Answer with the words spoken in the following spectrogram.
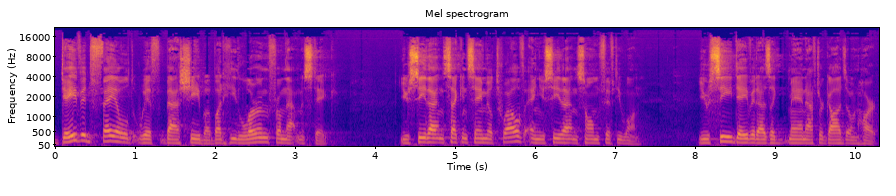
David failed with Bathsheba, but he learned from that mistake. You see that in 2 Samuel 12, and you see that in Psalm 51. You see David as a man after God's own heart.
